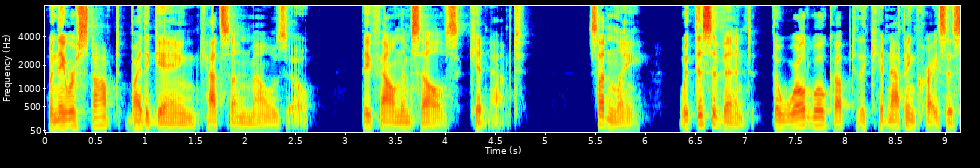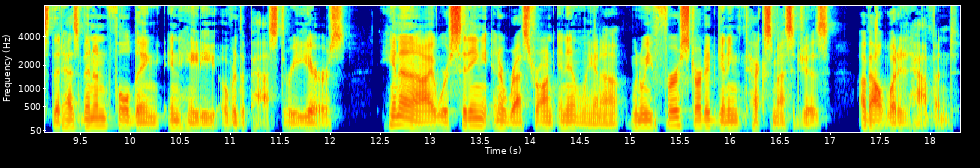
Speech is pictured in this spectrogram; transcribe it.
when they were stopped by the gang Kat San Mawozo. They found themselves kidnapped. Suddenly, with this event, the world woke up to the kidnapping crisis that has been unfolding in Haiti over the past three years. Hannah and I were sitting in a restaurant in Atlanta when we first started getting text messages about what had happened.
